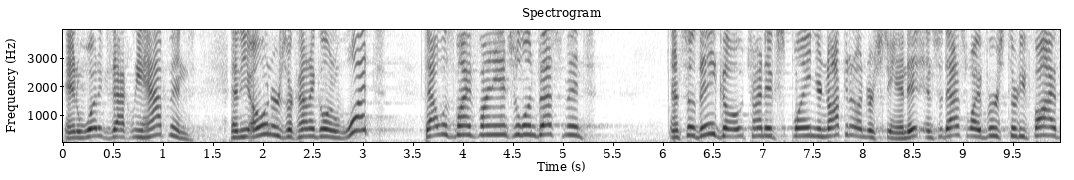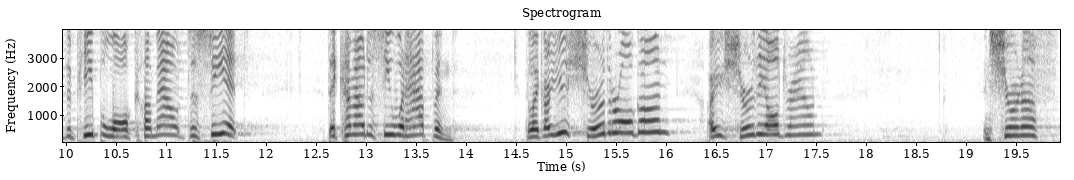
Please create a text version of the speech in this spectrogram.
and what exactly happened. And the owners are kind of going, What? That was my financial investment. And so they go trying to explain, you're not going to understand it. And so that's why, verse 35, the people all come out to see it. They come out to see what happened. They're like, Are you sure they're all gone? Are you sure they all drowned? And sure enough,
